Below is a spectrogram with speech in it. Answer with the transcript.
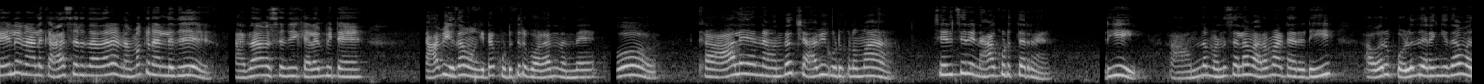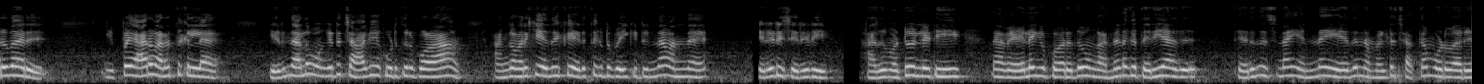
கையில் நாலு காசு இருந்தால் தானே நமக்கு நல்லது? அதான் வசதி கிளம்பிட்டேன். சாவியை தான் உங்ககிட்ட கொடுத்துட்டு போலான்னு வந்தேன். ஓ காலை என்ன வந்தா சாவி கொடுக்கணுமா? சரி சரி நான் கொடுத்துட்றேன். டி அந்த மனுஷெல்லாம் வரமாட்டாருடி. அவர் பொழுது இறங்கி தான் வருவார். இப்போ யாரும் வரத்துக்கில்ல. இருந்தாலும் உங்ககிட்ட சாவியை கொடுத்துட்டு போகலாம் அங்கே வரைக்கும் எதுக்கு எடுத்துக்கிட்டு போய்கிட்டுன்னு தான் வந்தேன். சரிடி சரிடி. அது மட்டும் இல்லடி. நான் வேலைக்கு போகிறது உங்கள் அண்ணனுக்கு தெரியாது. தெரிஞ்சிச்சுன்னா என்ன ஏதுன்னு நம்மள்கிட்ட சத்தம் போடுவார்.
